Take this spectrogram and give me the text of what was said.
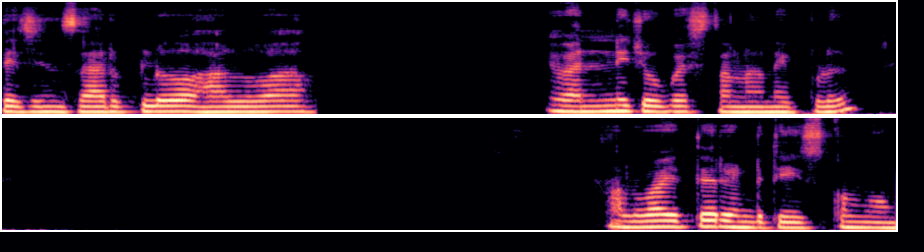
తెచ్చిన సరుకులు హల్వా ఇవన్నీ చూపిస్తున్నాను ఇప్పుడు. హల్వా అయితే రెండు తీసుకున్నాం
